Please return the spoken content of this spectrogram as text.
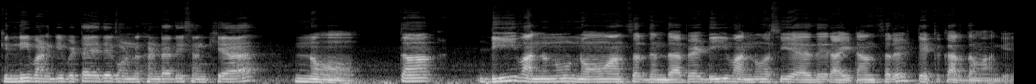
ਕਿੰਨੀ ਬਣ ਗਈ ਬੇਟਾ ਇਹਦੇ ਗੁਣਨਖੰਡਾਂ ਦੀ ਸੰਖਿਆ? 9 ਤਾਂ D1 ਨੂੰ 9 ਆਨਸਰ ਦਿੰਦਾ ਪਿਆ। D1 ਨੂੰ ਅਸੀਂ as a right answer tick ਕਰ ਦਵਾਂਗੇ।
